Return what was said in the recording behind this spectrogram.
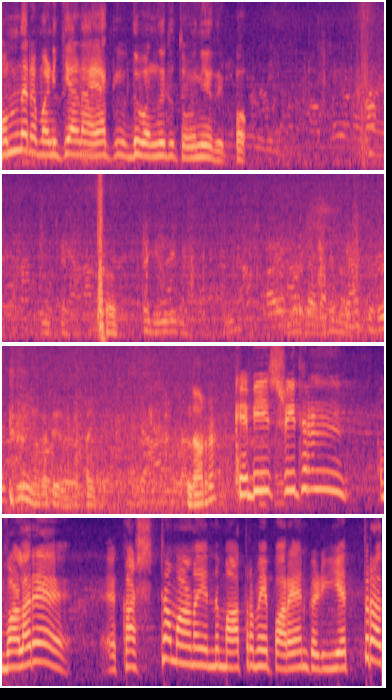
ഒന്നര മണിക്കാണ് അയാൾക്ക് ഇത് വന്നിട്ട് തോന്നിയത് ഇപ്പൊ. കെ ബി ശ്രീധരൻ വളരെ കഷ്ടമാണ് എന്ന് മാത്രമേ പറയാൻ കഴിയൂ. എത്ര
